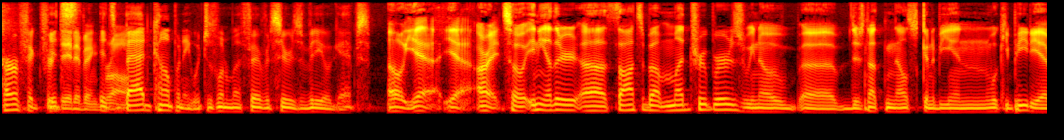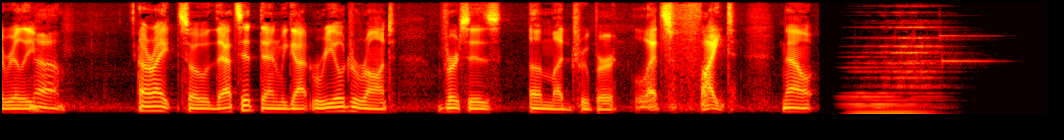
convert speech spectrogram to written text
Perfect for it's, Databank it's Brawl. Bad Company, which is one of my favorite series of video games. Oh yeah, yeah. All right. So, any other uh, thoughts about Mud Troopers? We know uh, there's nothing else going to be in Wikipedia, really. All right. So that's it. Then we got Rio Durant versus a Mud Trooper. Let's fight. Now,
